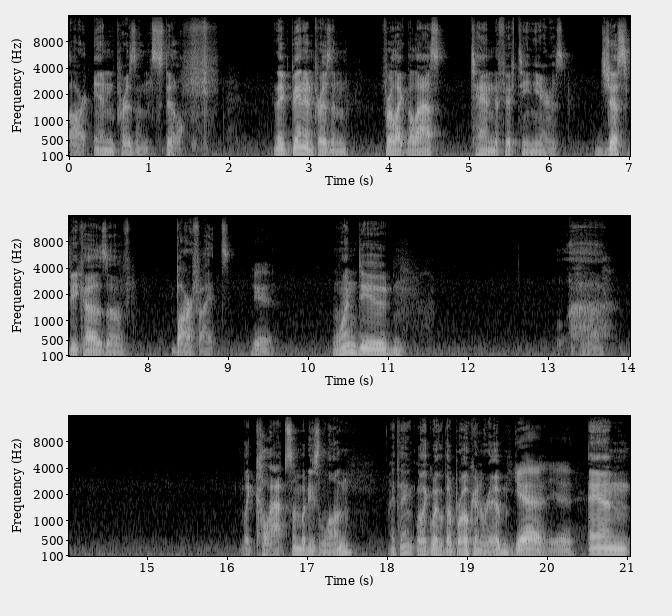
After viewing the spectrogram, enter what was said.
are in prison still. And they've been in prison for like the last 10 to 15 years just because of bar fights. Yeah. One dude uh, like collapsed somebody's lung, I think, like with a broken rib. Yeah, yeah. And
